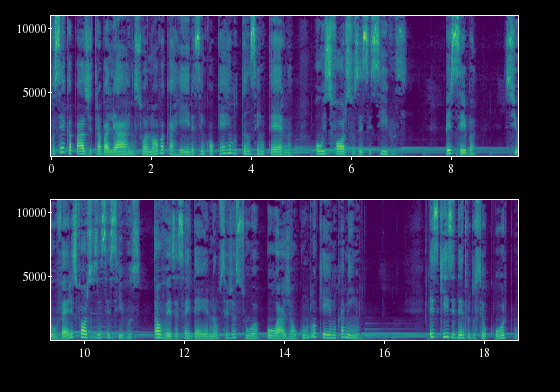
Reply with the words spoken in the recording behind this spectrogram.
Você é capaz de trabalhar em sua nova carreira sem qualquer relutância interna ou esforços excessivos? Perceba, se houver esforços excessivos, talvez essa ideia não seja sua ou haja algum bloqueio no caminho. Pesquise dentro do seu corpo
